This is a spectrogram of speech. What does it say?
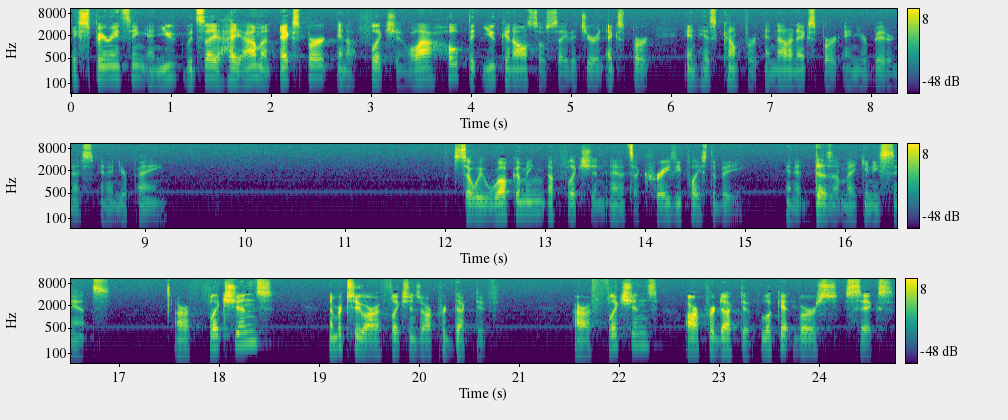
experiencing, and you would say, Hey, I'm an expert in affliction. Well, I hope that you can also say that you're an expert in his comfort and not an expert in your bitterness and in your pain. So we're welcoming affliction, and it's a crazy place to be, and it doesn't make any sense. Our afflictions, number two, our afflictions are productive. Our afflictions are productive. Look at verse 6.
